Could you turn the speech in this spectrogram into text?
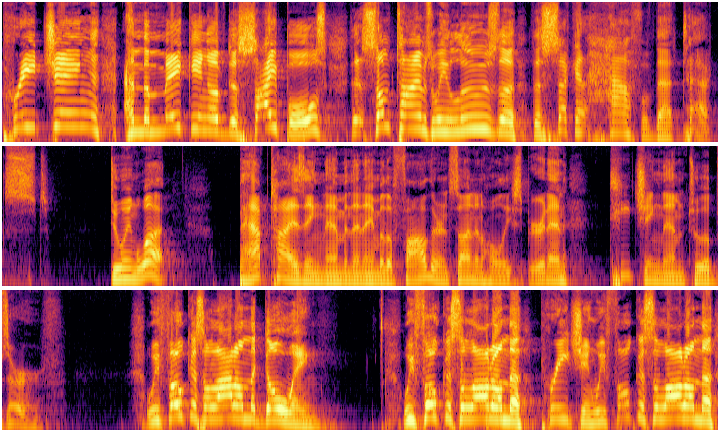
preaching and the making of disciples that sometimes we lose the, the second half of that text. Doing what? Baptizing them in the name of the Father and Son and Holy Spirit, and teaching them to observe. We focus a lot on the going. We focus a lot on the preaching. We focus a lot on the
